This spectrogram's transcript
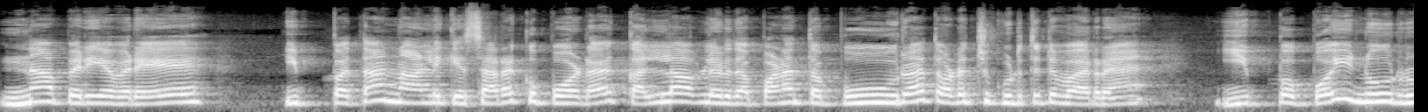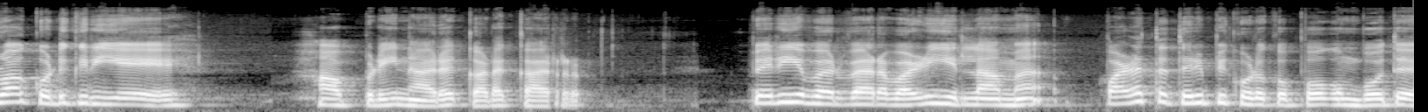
என்ன பெரியவரே இப்போ தான் நாளைக்கு சரக்கு போட கல்லாவில் இருந்த பணத்தை பூரா தொடச்சி கொடுத்துட்டு வர்றேன். இப்போ போய் நூறுரூவா கொடுக்குறியே அப்படின்னாரு கடைக்காரர். பெரியவர் வேற வழி இல்லாமல் பழத்தை திருப்பி கொடுக்க போகும்போது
